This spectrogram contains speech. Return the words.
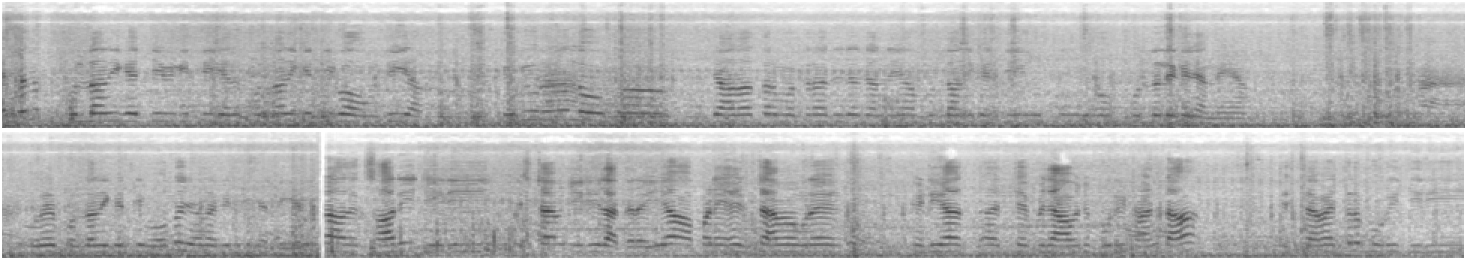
ਇੱਧਰ ਫੁੱਲਾਂ ਦੀ ਖੇਤੀ ਵੀ ਕੀਤੀ ਜਾਂਦੀ, ਫੁੱਲਾਂ ਦੀ ਖੇਤੀ ਬਹੁਤ ਵਧੀਆ ਕਿਉਂਕਿ ਉਹਨਾਂ ਨਾਲ ਲੋਕ ਜ਼ਿਆਦਾਤਰ ਮੰਦਰਾਂ 'ਚ ਜਾਂਦੇ ਆ, ਫੁੱਲਾਂ ਦੀ ਖੇਤੀ ਉਹ ਫੁੱਲ ਲੈ ਕੇ ਜਾਂਦੇ ਆ। ਉਰੇ ਫੁੱਲਾਂ ਦੀ ਖੇਤੀ ਬਹੁਤ ਜ਼ਿਆਦਾ ਕੀਤੀ ਜਾਂਦੀ ਹੈ ਆਹ ਸਾਰੀ ਜੀਰੀ, ਇਸ ਟਾਈਮ ਜੀਰੀ ਲੱਗ ਰਹੀ ਆ। ਆਪਣੇ ਇਸ ਟਾਈਮ ਉਰੇ ਇੰਡੀਆ ਇੱਥੇ ਪੰਜਾਬ 'ਚ ਪੂਰੀ ਠੰਡ ਆ। ਇਸ ਟਾਈਮ ਇੱਧਰ ਪੂਰੀ ਜੀਰੀ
